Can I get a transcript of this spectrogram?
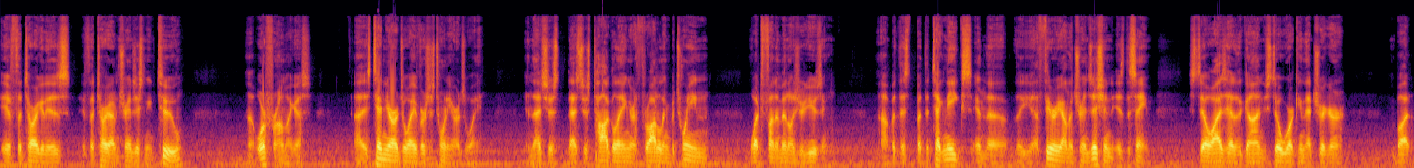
if the target is if the target I'm transitioning to uh, or from, I guess, uh, is 10 yards away versus 20 yards away and that's just that's just toggling or throttling between what fundamentals you're using. Uh, but this but the techniques and the the uh, theory on the transition is the same. Still eyes ahead of the gun, still working that trigger, but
